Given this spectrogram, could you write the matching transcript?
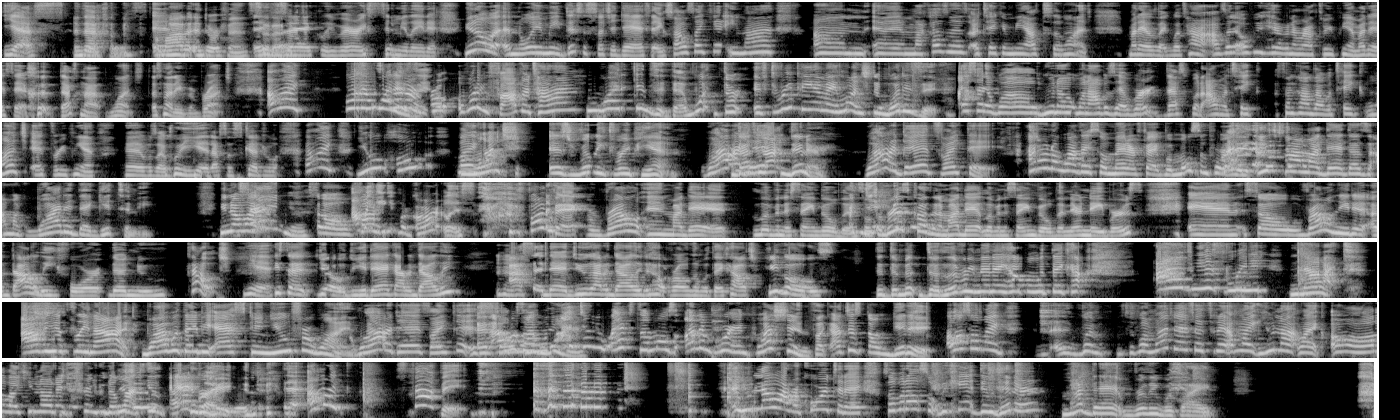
yes, that- Endorphins. A lot of endorphins today. Exactly, very stimulated. You know what annoyed me? This is such a dad thing. So I was like, yeah, Iman, um, and my cousins are taking me out to lunch. My dad was like, what time? I was like, oh, we having around 3 p.m. My dad said, that's not lunch. That's not even brunch. I'm like, Well, then what is it? Bro, what are you, father time? What is it then? What th- if 3 p.m. ain't lunch, then what is it? I said, well, you know, when I was at work, that's what I would take. Sometimes I would take lunch at 3 p.m. And it was like, oh, yeah, that's a schedule. I'm like, you who? Like, lunch is really 3 p.m. why are That's dads, not dinner. why are dads like that? I don't know why they're so matter of fact, but most importantly, each time my dad does it, I'm like, why did that get to me? You know what? Same. So I'm fun, eat regardless. fun fact, Rel and my dad live in the same building. So. Sabria's cousin and my dad live in the same building. They're neighbors. And so Rel needed a dolly for their new couch. Yeah. He said, Yo, do your dad got a dolly? Mhm. I said, Dad, do you got a dolly to help Roland with their couch? He goes, The de- delivery men ain't helping with their couch. Obviously not. Obviously not. Why would they be asking you for one? Why are dads like that? It's and I so was like, why do you ask the most unimportant questions? Like, I just don't get it. Also, like when what my dad said today, I'm like, you're not like, oh, like you know they treat you to lunch. just You- you aggravated. like, I'm like, stop it. and you know I record today, so what else? We can't do dinner. My dad really was like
